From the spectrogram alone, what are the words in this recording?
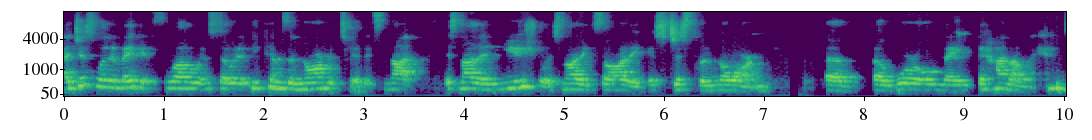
I just want to make it flow and so it becomes a normative. It's not it's not unusual, it's not exotic, it's just the norm of a world named Tejana land.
